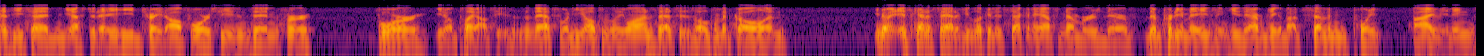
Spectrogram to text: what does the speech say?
as he said yesterday, he'd trade all four seasons in for four you know playoff seasons, and that's what he ultimately wants. That's his ultimate goal, and you know, it's kind of sad if you look at his second half numbers. They're they're pretty amazing. He's averaging about seven point five innings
